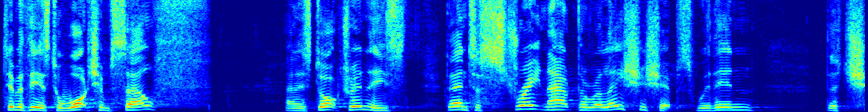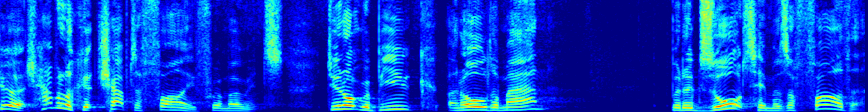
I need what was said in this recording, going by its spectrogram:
Timothy is to watch himself and his doctrine. He's then to straighten out the relationships within the church. Have a look at chapter 5 for a moment. Do not rebuke an older man, but exhort him as a father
